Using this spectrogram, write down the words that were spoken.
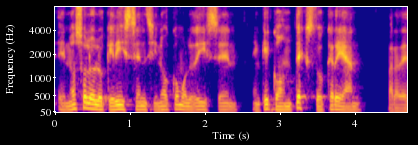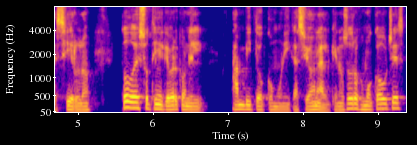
eh, no solo lo que dicen, sino cómo lo dicen, en qué contexto crean para decirlo. Todo eso tiene que ver con el ámbito comunicacional, que nosotros como coaches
